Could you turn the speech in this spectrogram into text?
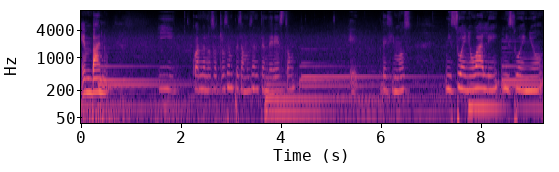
en vano. Y cuando nosotros empezamos a entender esto, eh, decimos, mi sueño vale, mi sueño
